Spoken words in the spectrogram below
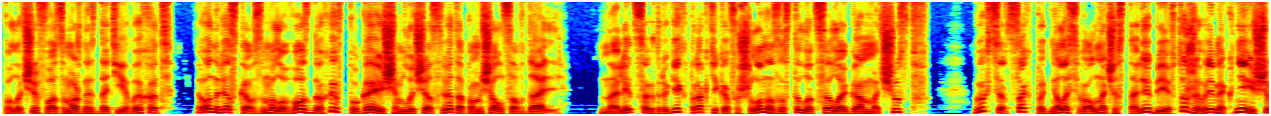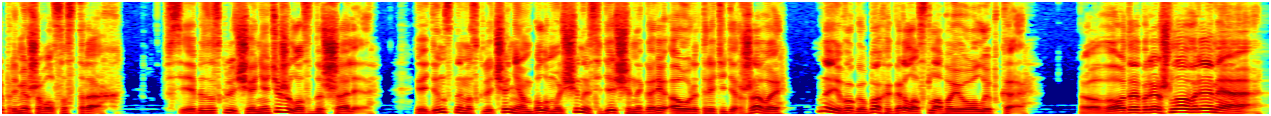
Получив возможность дать ей выход, он резко взмыл в воздух и в пугающем луче света помчался вдаль. На лицах других практиков эшелона застыла целая гамма чувств, в их сердцах поднялась волна честолюбия, и в то же время к ней еще примешивался страх. Все без исключения тяжело задышали. Единственным исключением был мужчина, сидящий на горе ауры Третьей Державы, на его губах играла слабая улыбка. «Вот и пришло время!»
